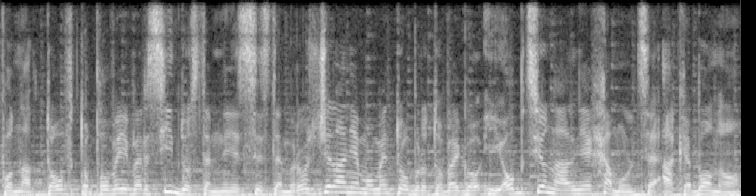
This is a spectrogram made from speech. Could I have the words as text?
Ponadto w topowej wersji dostępny jest system rozdzielania momentu obrotowego i opcjonalnie hamulce Akebono.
